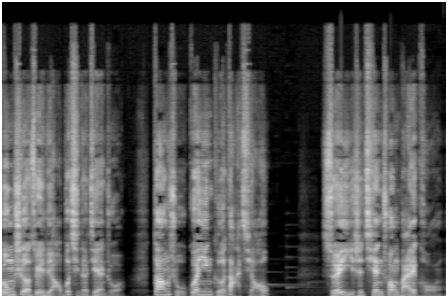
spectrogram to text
公社最了不起的建筑，当属观音阁大桥，虽已是千疮百孔。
